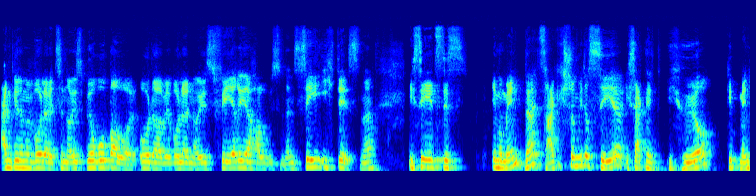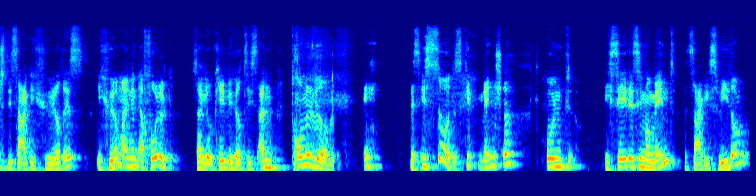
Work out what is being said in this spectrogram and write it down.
angenommen, wir wollen jetzt ein neues Büro bauen oder wir wollen ein neues Ferienhaus und dann sehe ich das. Ne? Ich sehe jetzt das im Moment, ne, sage ich schon wieder, sehe, ich sage nicht, ich höre, gibt Menschen, die sagen, ich höre das, ich höre meinen Erfolg, sage, okay, wie hört sich's an? Trommelwirbel. Echt? Das ist so, das gibt Menschen und ich sehe das im Moment, jetzt sage ich es wieder,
